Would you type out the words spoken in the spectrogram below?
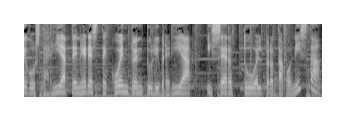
¿Te gustaría tener este cuento en tu librería y ser tú el protagonista?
